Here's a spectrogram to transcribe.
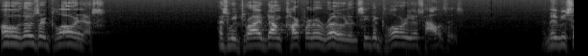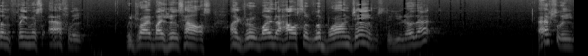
Oh, those are glorious as we drive down Carpenter Road and see the glorious houses. And maybe some famous athlete. We drive by his house. I drove by the house of LeBron James. Did you know that? Actually,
